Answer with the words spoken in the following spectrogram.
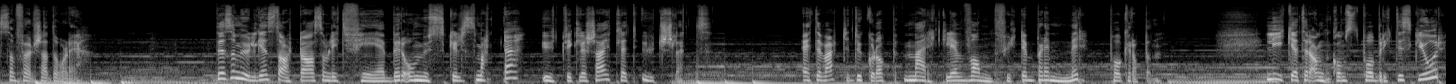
som føler seg dårlig. Det som muligens starta som litt feber og muskelsmerte, utvikler seg til et utslett. Etter hvert dukker det opp merkelige vannfylte blemmer på kroppen. Like etter ankomst på britisk jord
